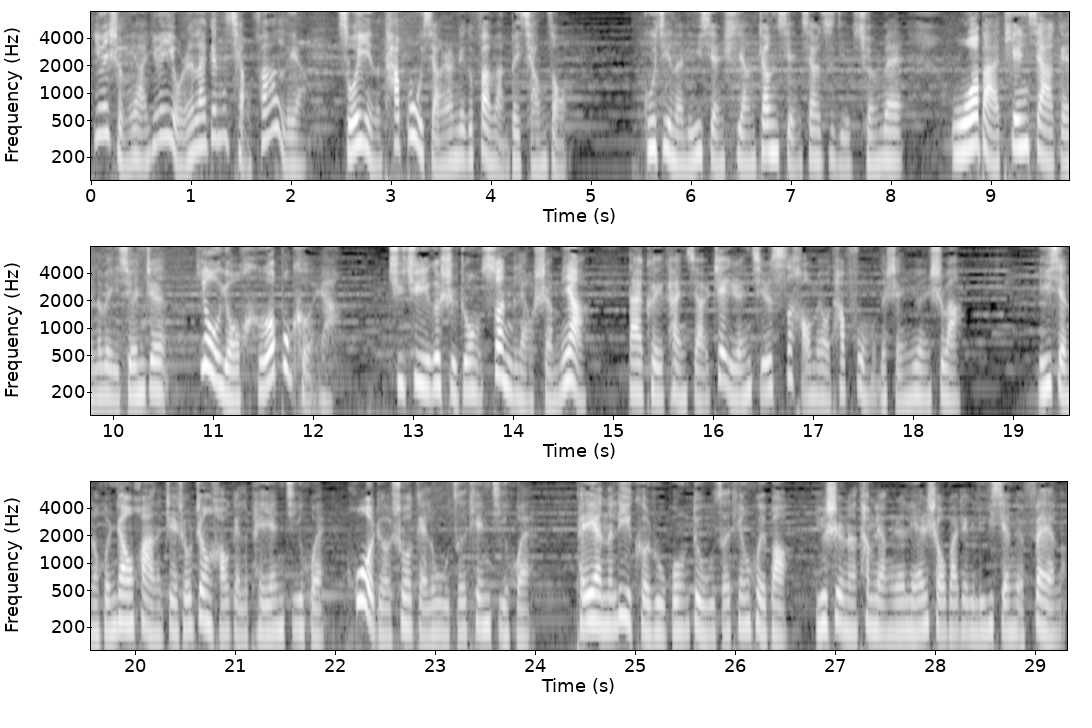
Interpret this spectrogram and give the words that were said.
因为什么呀？因为有人来跟他抢饭了呀。所以呢他不想让这个饭碗被抢走。估计呢李显是想彰显一下自己的权威，我把天下给了韦玄真。又有何不可呀？区区一个侍中算得了什么呀？大家可以看一下，这个人其实丝毫没有他父母的神韵，是吧？李显的混账话呢，这时候正好给了裴炎机会，或者说给了武则天机会。裴炎呢，立刻入宫对武则天汇报。于是呢，他们两个人联手把这个李显给废了。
